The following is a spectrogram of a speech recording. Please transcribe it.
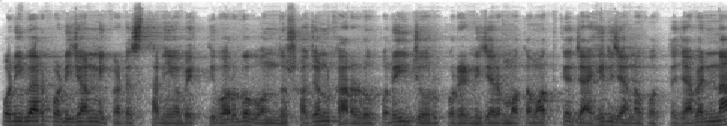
পরিবার, পরিজন, নিকটে স্থানীয় ব্যক্তিবর্গ, বন্ধু, স্বজন কারোর উপরেই জোর করে নিজের মতামতকে জাহির যেন করতে যাবেন না।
